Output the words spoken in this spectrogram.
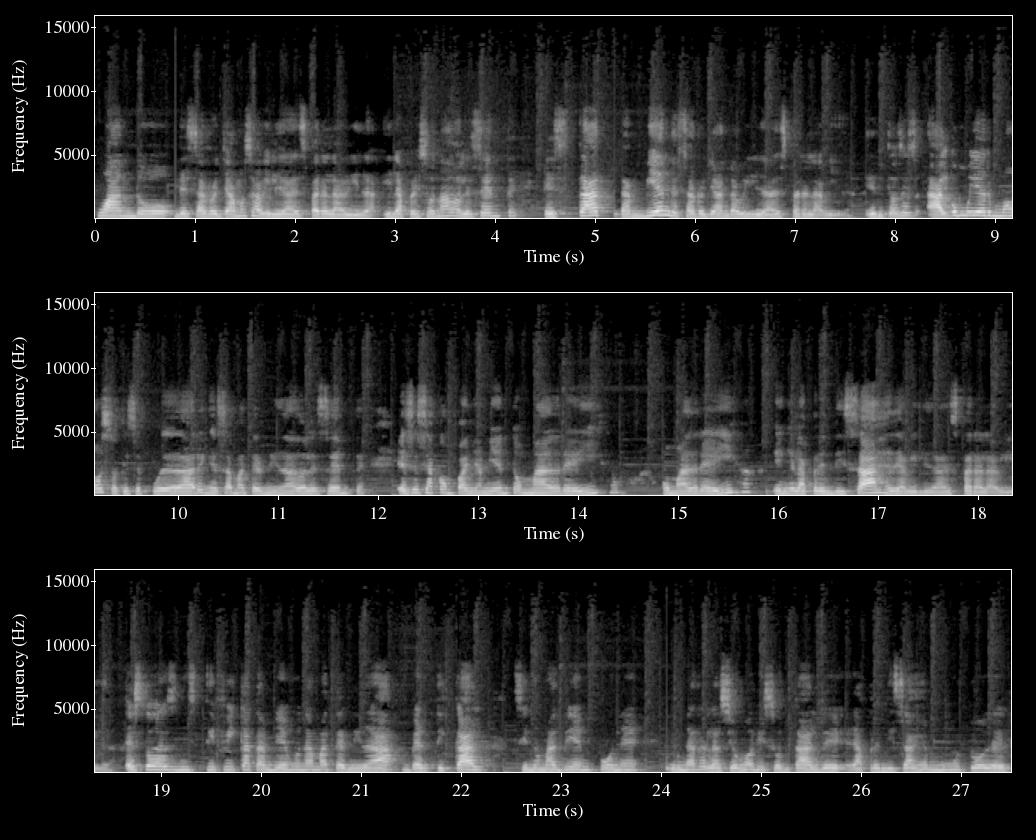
cuando desarrollamos habilidades para la vida y la persona adolescente está también desarrollando habilidades para la vida. Entonces, algo muy hermoso que se puede dar en esa maternidad adolescente es ese acompañamiento madre-hijo o madre e hija en el aprendizaje de habilidades para la vida. Esto desmistifica también una maternidad vertical sino más bien pone una relación horizontal de aprendizaje mutuo, de,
